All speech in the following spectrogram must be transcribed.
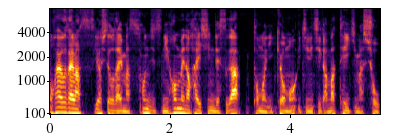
おはようございます。よしでございます。本日2本目の配信ですが、共に今日も一日頑張っていきましょう。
